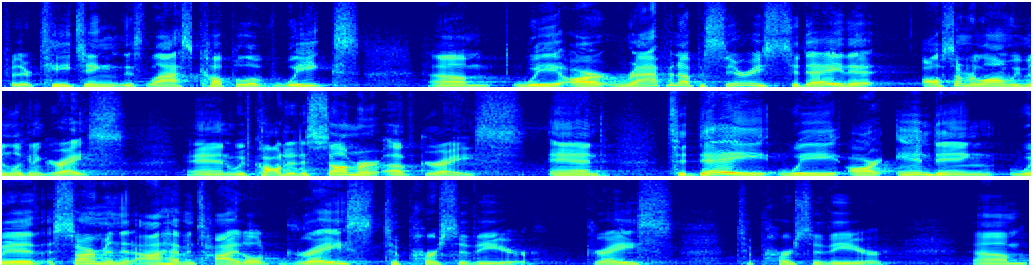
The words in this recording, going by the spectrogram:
for their teaching this last couple of weeks. Um, we are wrapping up a series today that all summer long we've been looking at grace, and we've called it a summer of grace. And Today, we are ending with a sermon that I have entitled Grace to Persevere. Grace to Persevere. Um,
